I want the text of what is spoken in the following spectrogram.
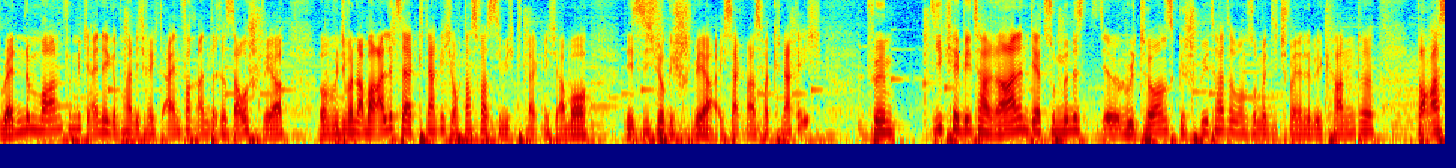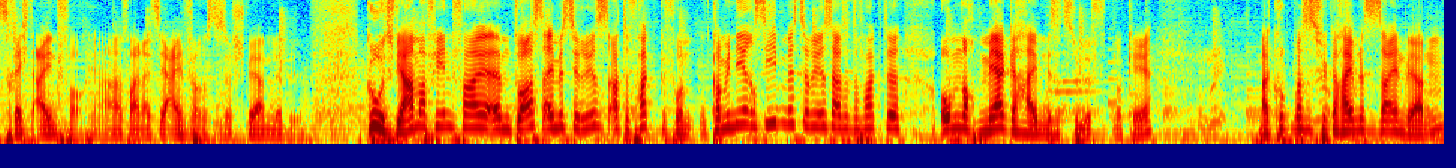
random waren für mich. Einige fand ich recht einfach, andere sauschwer. Die waren aber alle sehr knackig, auch das war ziemlich knackig, aber jetzt nicht wirklich schwer. Ich sag mal, es war knackig. Für einen DK-Veteranen, der zumindest äh, Returns gespielt hatte und somit die schweren Level kannte, war es recht einfach. Ja, es war ein sehr einfaches dieser schweren Level. Gut, wir haben auf jeden Fall, ähm, du hast ein mysteriöses Artefakt gefunden. Kombiniere sieben mysteriöse Artefakte, um noch mehr Geheimnisse zu lüften, okay? Mal gucken, was es für Geheimnisse sein werden.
